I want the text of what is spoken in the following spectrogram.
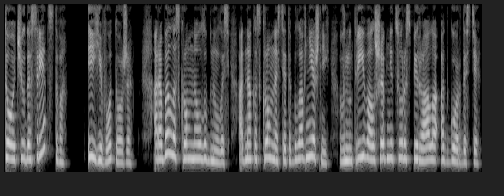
то чудо-средство?» «И его тоже», Арабелла скромно улыбнулась, однако скромность эта была внешней, внутри волшебницу распирала от гордости.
